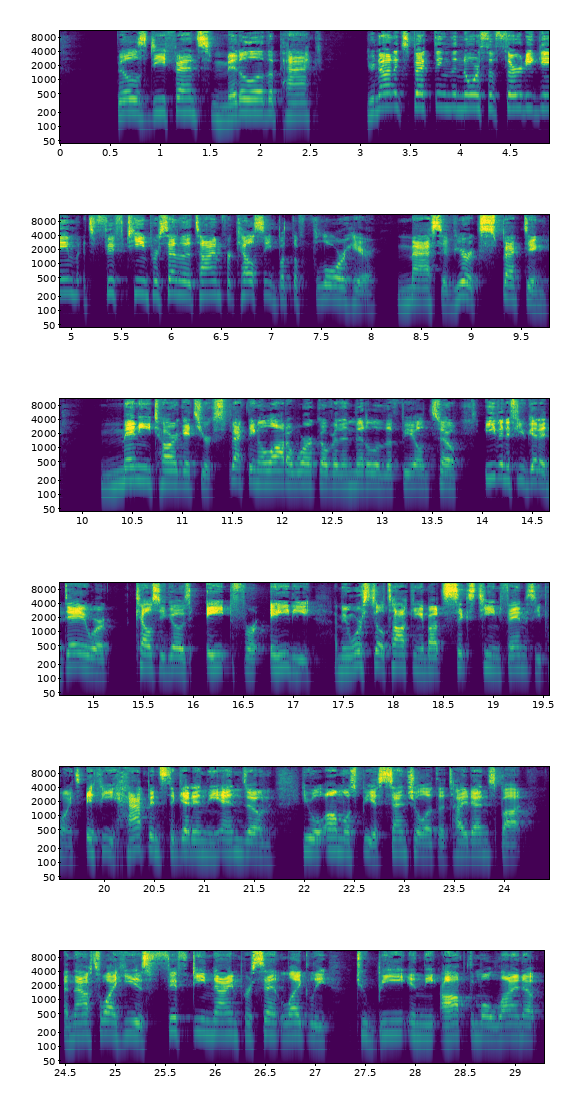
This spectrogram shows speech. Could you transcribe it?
Bills defense, middle of the pack. You're not expecting the north of 30 game. It's 15% of the time for Kelce, but the floor here, massive. You're expecting many targets. You're expecting a lot of work over the middle of the field. So even if you get a day where Kelce goes eight for 80, I mean, we're still talking about 16 fantasy points. If he happens to get in the end zone, he will almost be essential at the tight end spot. And that's why he is 59% likely to be in the optimal lineup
